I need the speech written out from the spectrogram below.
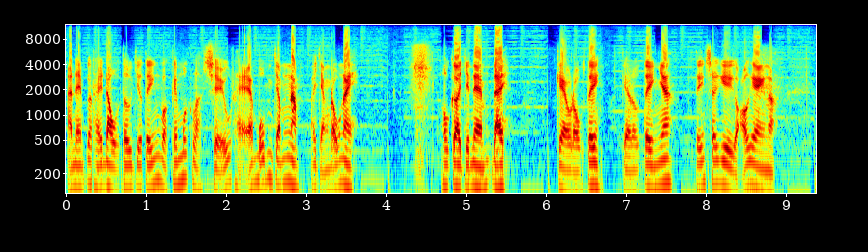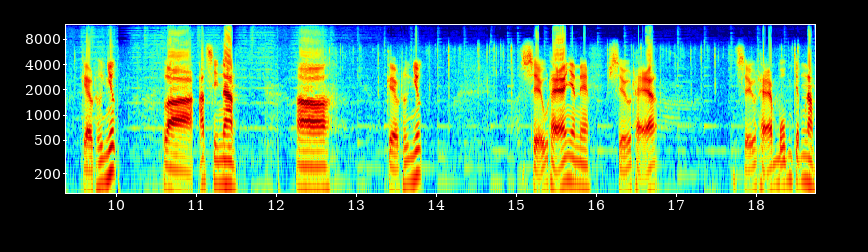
anh em có thể đầu tư cho tiến vào cái mức là xỉu thẻ 4.5 ở trận đấu này. Ok cho anh em đây kèo đầu tiên kèo đầu tiên nhá tiến sẽ ghi rõ ràng nè. Kèo thứ nhất là Arsenal. À, kèo thứ nhất. Xỉu thẻ nha anh em xỉu thẻ xỉu thẻ 4.5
